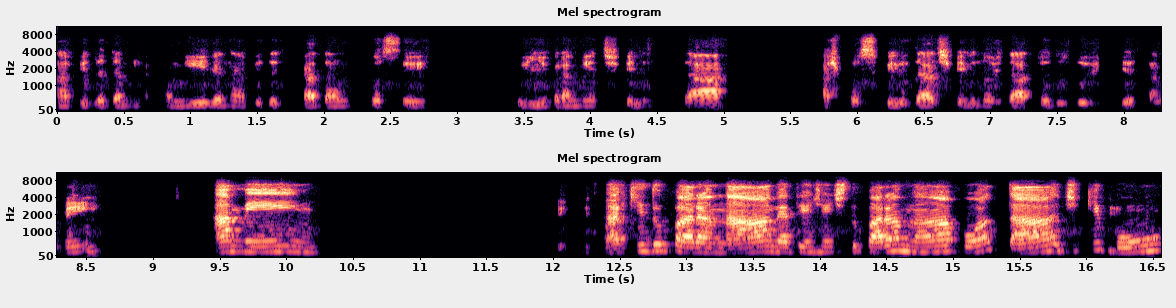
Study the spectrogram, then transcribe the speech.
na vida da minha família, na vida de cada um de vocês. Os livramentos que Ele nos dá, as possibilidades que Ele nos dá todos os dias. Amém? Amém. Aqui do Paraná, né? Tem gente do Paraná. Boa tarde, que bom.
